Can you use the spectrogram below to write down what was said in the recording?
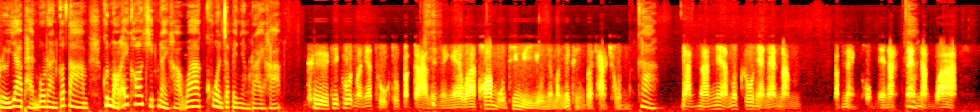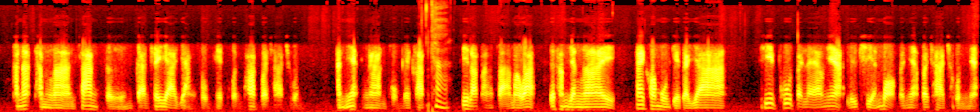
หรือยาแผนโบราณก็ตาม คุณหมอให้ข้อคิดหน่อยค่ะว่าควรจะเป็นอย่างไรคะคือที่พูดมาเนี่ยถูกทุกประการเลยในแง่ว่าข้อมูลที่มีอยู่เนี่ยมันไม่ถึงประชาชนค่ะ ดังนั้นเนี่ยเมื่อครู่เนี่ยแนะนำ ตำแหน่งผมเนี่ยนะแนะนำว่าคณะทำงานสร้างเสริมการใช้ยาอย่างสมเหตุผลภาคประชาชน อันนี้งานผมเลยครับ ที่รับอาสามาว่า จะทำยังไงให้ข้อมูลเกี่ยวกับยา ที่พูดไปแล้วเนี่ย หรือเขียนบอกไปเนี่ยประชาชนเนี่ย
